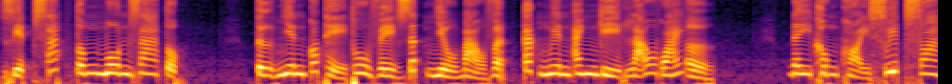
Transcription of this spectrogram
diệt sát tông môn gia tộc. Tự nhiên có thể thu về rất nhiều bảo vật các nguyên anh kỳ lão quái ở. Đây không khỏi suýt xoa.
